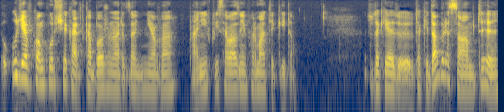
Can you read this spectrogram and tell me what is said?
Udział w konkursie Kartka Bożonarodzeniowa. Pani wpisała z informatyki to. To takie, takie dobre są, ty.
